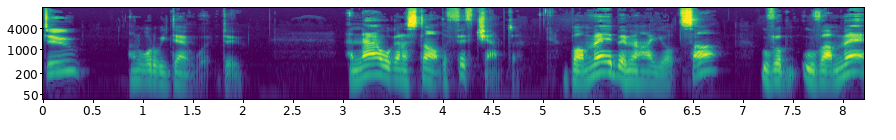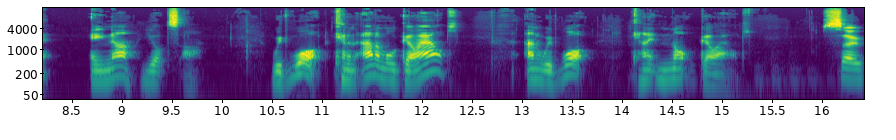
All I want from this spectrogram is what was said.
do and what do we don't do? And now we're going to start the fifth chapter. With what can an animal go out and with what can it not go out? So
